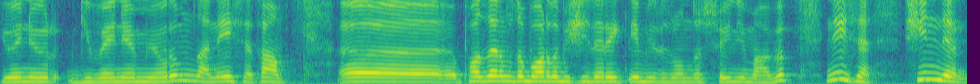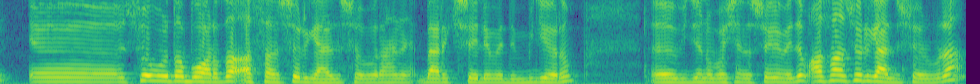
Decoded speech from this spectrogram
Güveniyor, güvenemiyorum da neyse tamam. Ee, pazarımıza bu arada bir şeyler ekleyebiliriz onu da söyleyeyim abi. Neyse şimdi ee, serverda bu arada asansör geldi server hani belki söylemedim biliyorum. Ee, videonun başında söylemedim. Asansör geldi server'a.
